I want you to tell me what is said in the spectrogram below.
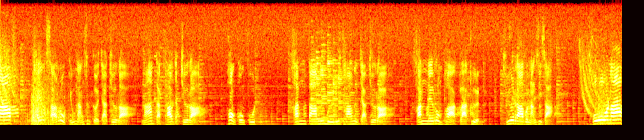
นาฟใช้รักษาโรคผิวหนังซึ่งเกิดจากเชื้อรา น้ำกัดเท้าจากเชื้อราฮ่องกงฟูดคันตามนิ้วมือนิ้วเท้าเนื่องจากเชื้อรา คันในร่มผ้ากลาเคลื่อน เชื้อราบนหนังศีรษะโทนาฟ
